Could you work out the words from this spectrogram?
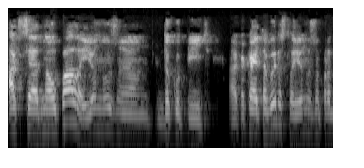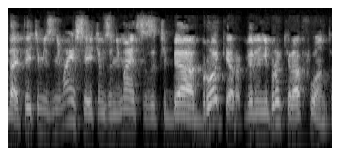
акция одна упала, ее нужно докупить какая-то выросла, ее нужно продать. Ты этим не занимаешься, этим занимается за тебя брокер, вернее не брокер, а фонд.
